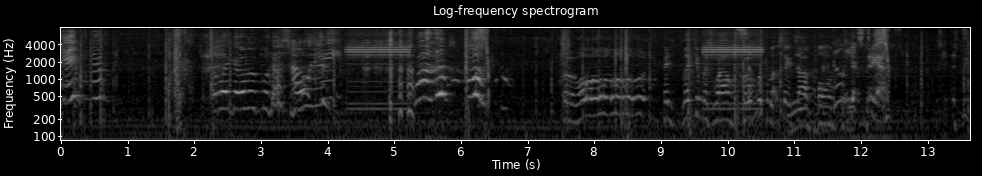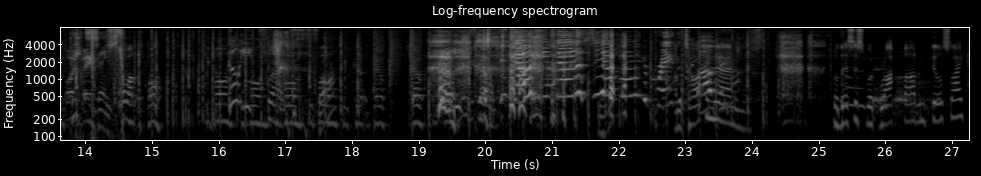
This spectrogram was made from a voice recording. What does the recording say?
Shake him. I'm like, oh, look how small he is. What the fuck? Oh. Hey, lick him as well. Both lick him at the same time. Pull him. Go Let's eat get this. Let's get this big boy big. sake. Come on, let's pull. Keep on. Go keep eat on. Keep on. Keep on. Keep go. Go. Go. Eat slugs. Keep going, keep going. Let's see how far we can break I'm talking to animals. So this is what rock bottom feels like?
